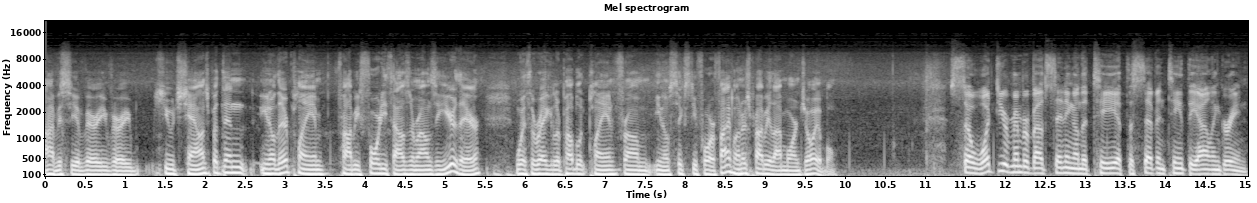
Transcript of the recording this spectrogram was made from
obviously a very very huge challenge but then you know they're playing probably 40,000 rounds a year there with the regular public playing from you know 64 or 500 is probably a lot more enjoyable So, what do you remember about standing on the tee at the 17th, the Island Green?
